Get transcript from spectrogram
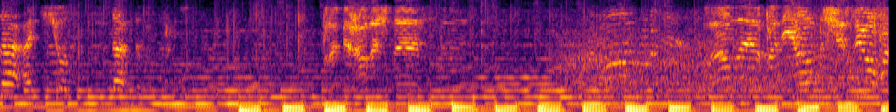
Начался отсчет стартовых секунд. Промежуточная. Главное, подъем. Счастливого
